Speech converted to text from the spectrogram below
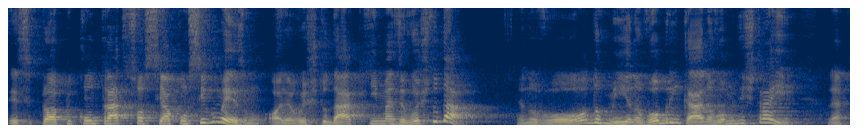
esse próprio contrato social consigo mesmo. Olha, eu vou estudar aqui, mas eu vou estudar. Eu não vou dormir, eu não vou brincar, não vou me distrair. Né?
